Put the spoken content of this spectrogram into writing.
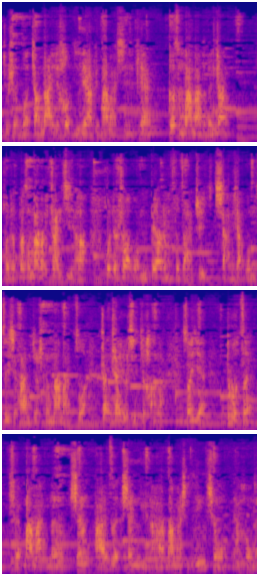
就是我长大以后一定要给妈妈写一篇歌颂妈妈的文章。或者歌颂妈妈的传记啊，或者说我们不要这么复杂，去想一下，我们最喜欢的就是跟妈妈做转圈游戏就好了。所以肚子是妈妈能生儿子生女儿，妈妈是英雄。然后呢，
